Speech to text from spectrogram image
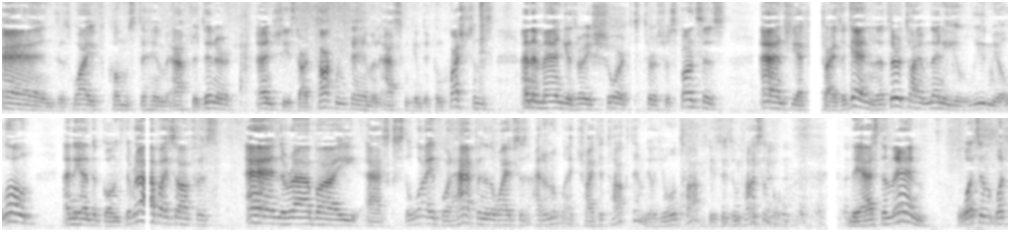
and his wife comes to him after dinner and she starts talking to him and asking him different questions and the man gives very short terse responses and she tries again and the third time then he leave me alone and they end up going to the rabbi's office and the rabbi asks the wife what happened and the wife says i don't know i tried to talk to him he won't talk says it's impossible they ask the man what's what's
